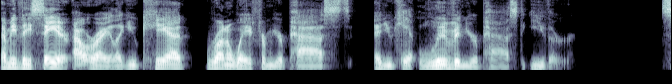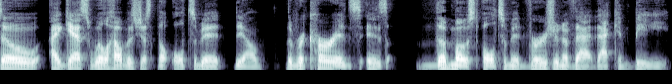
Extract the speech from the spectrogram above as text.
I mean, they say it outright. Like you can't run away from your past, and you can't live in your past either. So I guess Wilhelm is just the ultimate. You know, the recurrence is the most ultimate version of that that can be,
